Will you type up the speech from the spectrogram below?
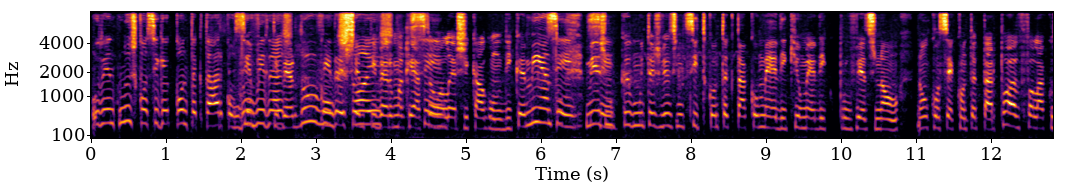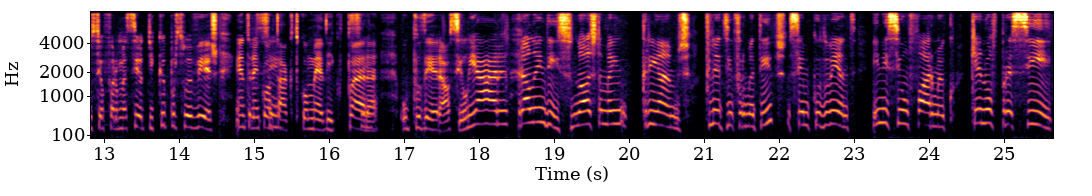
o doente nos consiga contactar com sempre dúvidas. Se tiver dúvidas, se tiver uma reação sim. alérgica a algum medicamento, sim, mesmo sim. que muitas vezes necessite contactar com o médico e o médico por vezes não, não consegue contactar, pode falar com o seu farmacêutico que por sua vez entra em contacto com o médico para o poder auxiliar. Para além disso, nós também criamos folhetos informativos, sempre que o doente inicia um fármaco que é novo para si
